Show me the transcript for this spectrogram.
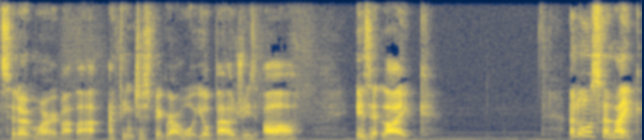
So don't worry about that. I think just figure out what your boundaries are. Is it like, and also like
